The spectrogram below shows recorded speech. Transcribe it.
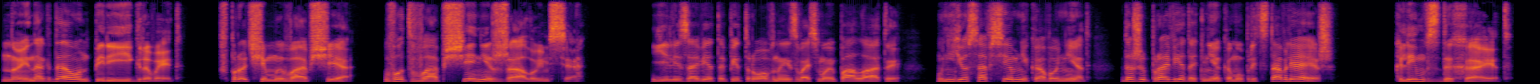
но иногда он переигрывает. Впрочем, мы вообще, вот вообще не жалуемся. Елизавета Петровна из восьмой палаты. У нее совсем никого нет, даже проведать некому, представляешь? Клим вздыхает,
